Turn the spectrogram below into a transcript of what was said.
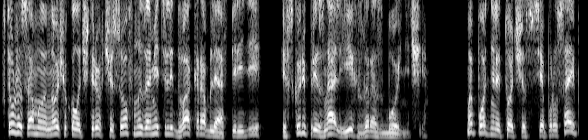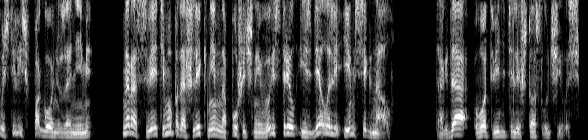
В ту же самую ночь около четырех часов мы заметили два корабля впереди и вскоре признали их за разбойничьи. Мы подняли тотчас все паруса и пустились в погоню за ними. На рассвете мы подошли к ним на пушечный выстрел и сделали им сигнал. Тогда вот видите ли, что случилось.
